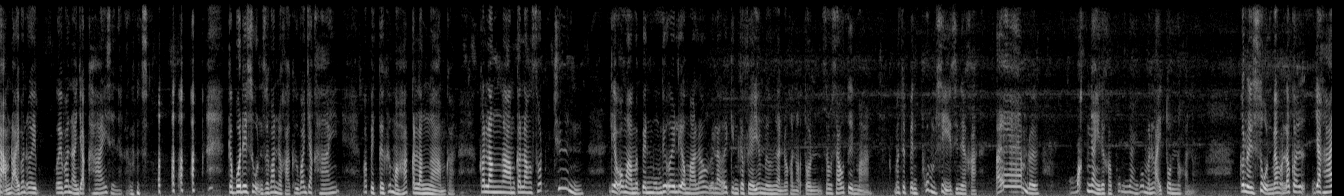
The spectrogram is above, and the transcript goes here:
ถามหลายเพิ่นเอ้ยเอ้ยเพิ่นน่ะอยากหายสินะคะก็บ่ได้สูญซะพันดอกค่ะ คือว่าอยากหาย ว่าไปเตอขึ้นมาฮักกำลังงามค่ะกำลังงามกำลังสดชื่นเลี้ยวออกมามันเป็นมุมที่เอ้ยเลี้ยวมาแล้วเวลาเอ้ยกินกาแฟยันเมือเหือนเนาะค่ะเนาะตอนเช้าๆตื่นมา มันจะเป็นพุ่มสีสิเนี่ยค่ะเต็มเลย บักใหญ่เลยค่ะพุ่มใหญ่เพราะมันหลายต้นเนาะค่ะเนาะก็เลยสูนแบบแล้วก็อยากให้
